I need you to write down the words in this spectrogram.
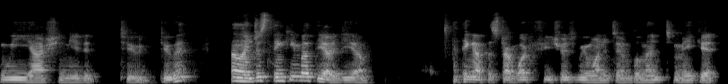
we actually needed to do it. And like just thinking about the idea, I think at the start, what features we wanted to implement to make it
